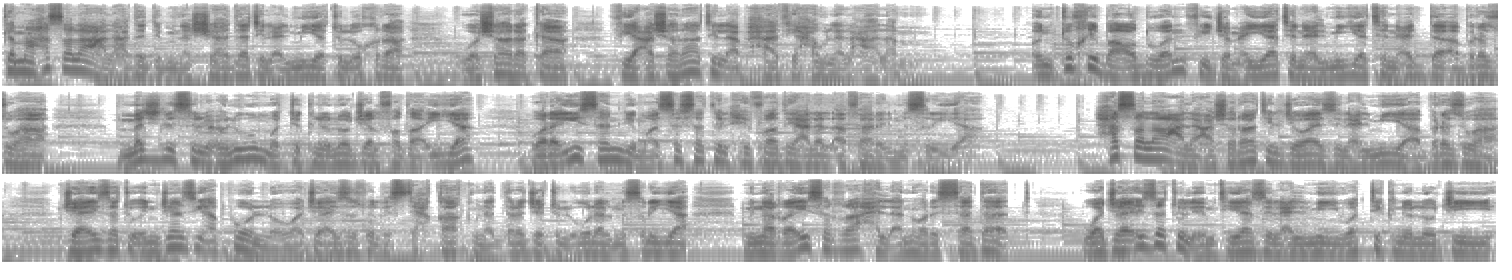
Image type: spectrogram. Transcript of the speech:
كما حصل على عدد من الشهادات العلمية الأخرى وشارك في عشرات الأبحاث حول العالم. انتخب عضوا في جمعيات علمية عدة أبرزها مجلس العلوم والتكنولوجيا الفضائية ورئيسا لمؤسسة الحفاظ على الآثار المصرية. حصل على عشرات الجوائز العلمية أبرزها جائزة إنجاز أبولو وجائزة الاستحقاق من الدرجة الأولى المصرية من الرئيس الراحل أنور السادات وجائزة الامتياز العلمي والتكنولوجي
